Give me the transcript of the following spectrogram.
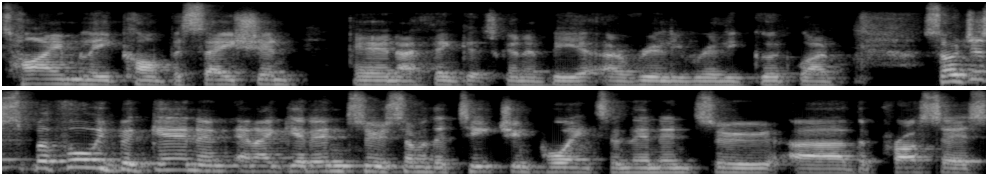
timely conversation and I think it's going to be a really, really good one. So just before we begin and, and I get into some of the teaching points and then into uh, the process,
